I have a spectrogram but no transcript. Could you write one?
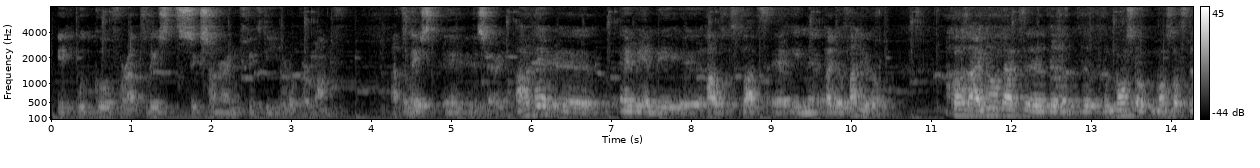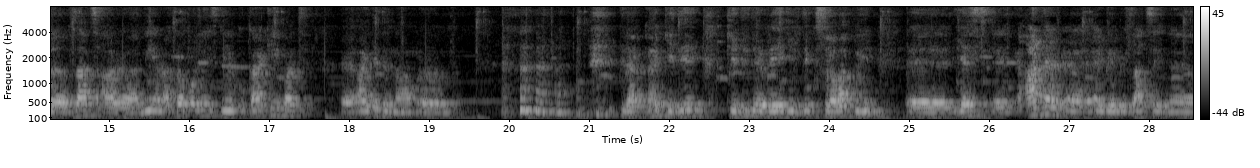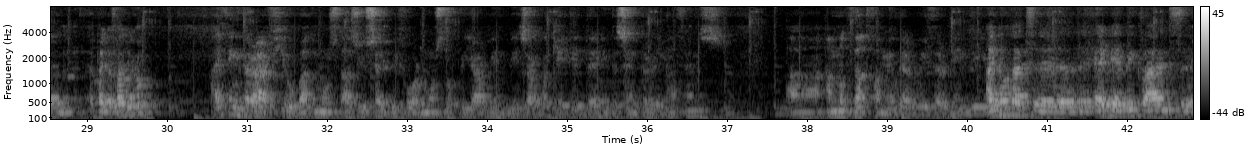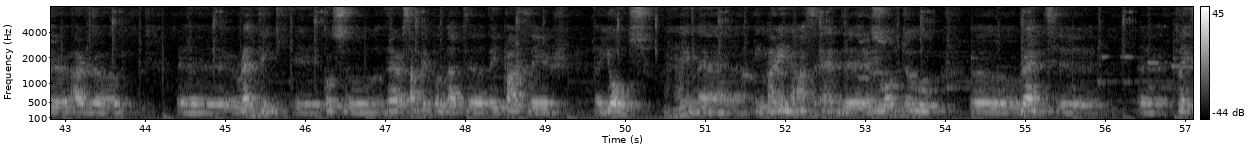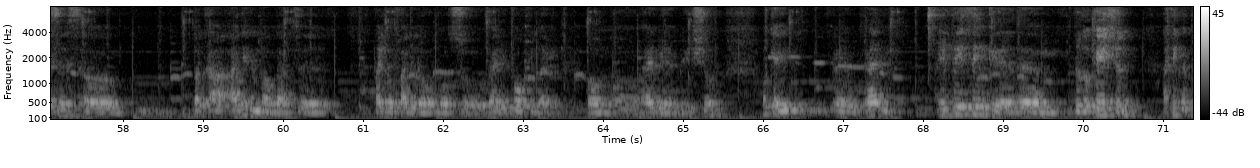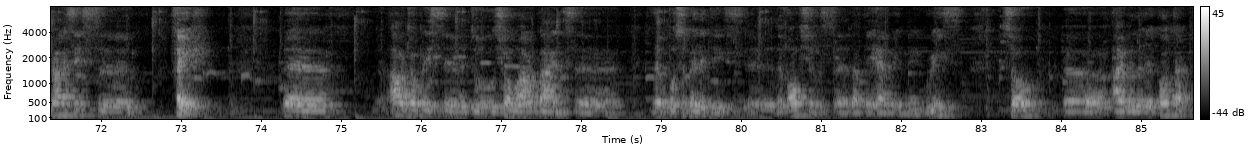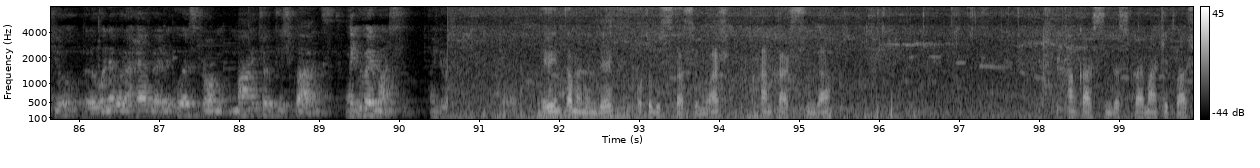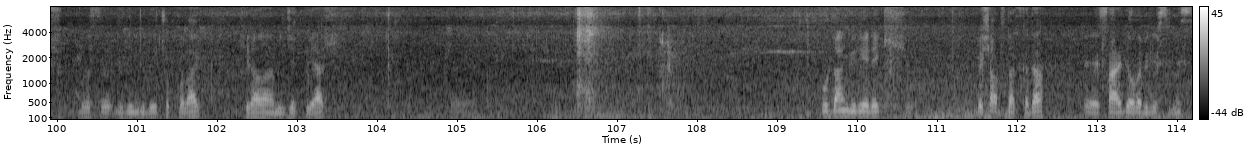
it would go for at least 650 euro per month, at Okay, least uh, in this area. Are there uh, Airbnb uh, houses, flats uh, in uh? Because I know that uh, the, the, the most of most of the flats are uh, near Acropolis, near Kukaki, but uh, I didn't know. uh, Bir dakika, kedi kedi devreye girdi. Kusura bakmayın. Uh, yes, uh, are there uh, Airbnb flats in um, Paleofaliro? I think there are a few, but most, as you said before, most of the Airbnbs are located uh, in the center in Athens. Uh, I'm not that familiar with Airbnb. I know that uh, Airbnb clients uh, are uh, uh, renting because uh, there are some people that uh, they park their uh, yachts Mhm. in uh, in marinas and uh, they want to uh, rent uh, uh, places. Uh, but I didn't know that uh, Palio Faliro was uh, very popular on uh, Airbnb issue. Okay, if we think uh, the, the location, I think the price is uh, fair. Uh, our job is uh, to show our clients uh, the possibilities, uh, the options uh, that they have in uh, Greece. So uh, I will uh, contact you uh, whenever I have a request from my Turkish clients. Thank you very much. Thank you. Evin tam önünde otobüs istasyonu var. Tam karşısında tam karşısında süpermarket var. Burası dediğim gibi çok kolay kiralanabilecek bir yer. Buradan yürüyerek 5-6 dakikada e, sahilde olabilirsiniz.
